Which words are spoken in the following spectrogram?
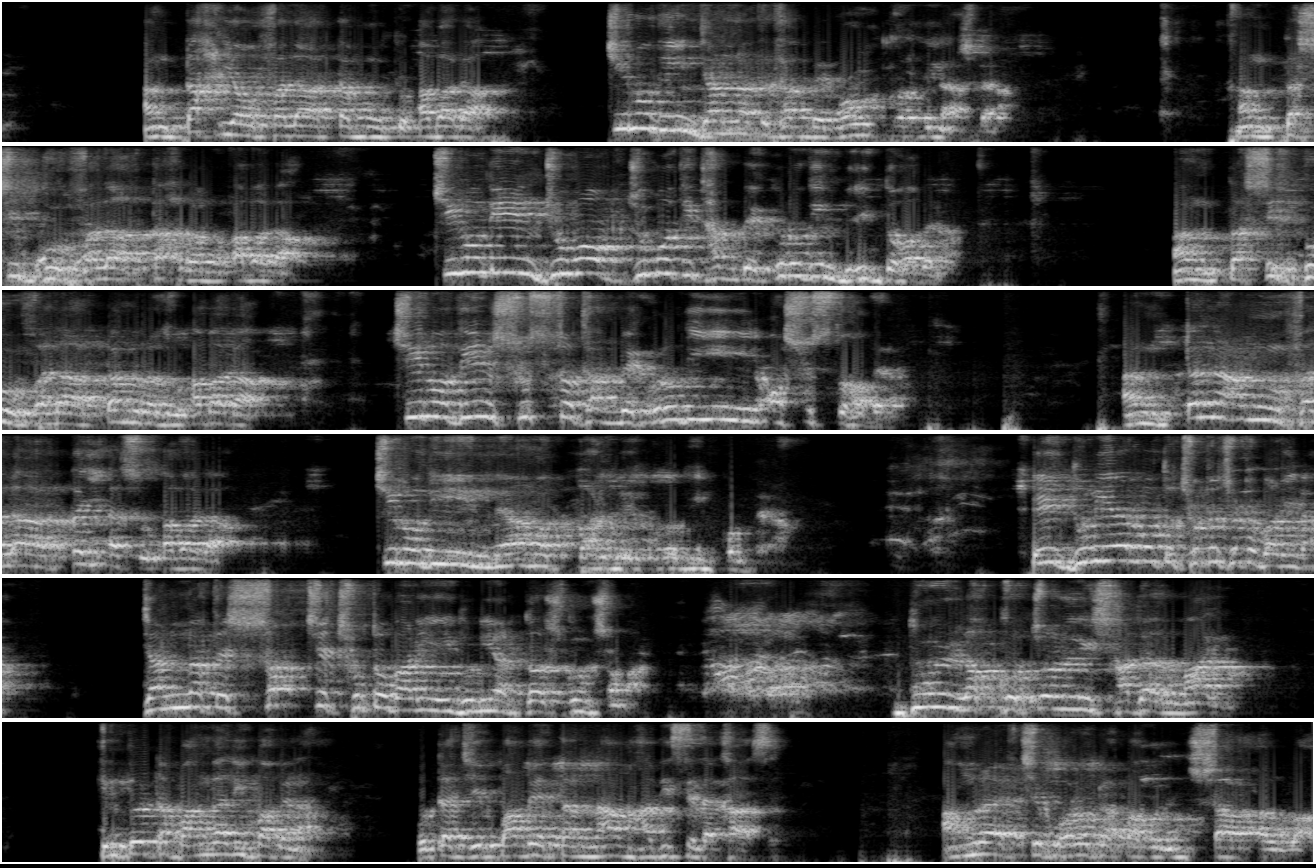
আবাদা। চিরদিন জান্নাতে থাকবে মৌত কোনদিন আসবে না। চিরদিন যুবক, যুবতী থাকবে, কোনোদিন বৃদ্ধ হবে না। আবাদা। চিরদিন সুস্থ থাকবে, কোনোদিন অসুস্থ হবে চিরদিন নিয়ামত পারবে কোনোদিন কমবে না। এই দুনিয়ার মতো ছোট ছোট বাড়ি না, জান্নাতের সবচেয়ে ছোট বাড়ি এই দুনিয়ার দশ গুণ সমান। দুই লক্ষ চল্লিশ হাজার মাইল। কিন্তু ওটা বাঙালি পাবে না। ওটা যে পাবে তার নাম হাদিসে লেখা আছে। আমরা এর চেয়ে বড়টা পাবো ইনশাআল্লাহ।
